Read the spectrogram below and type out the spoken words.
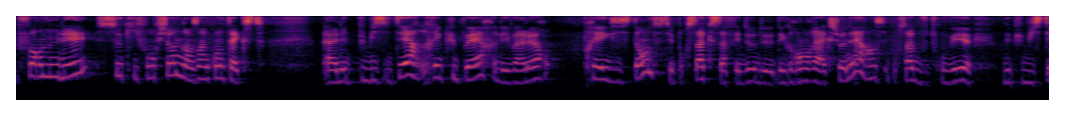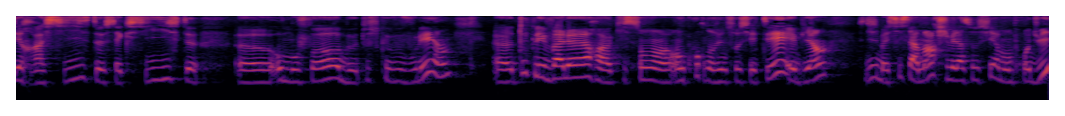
formuler ce qui fonctionne dans un contexte. les publicitaires récupèrent les valeurs préexistantes. C'est pour ça que ça fait d'eux des grands réactionnaires. Hein. C'est pour ça que vous trouvez des publicités racistes, sexistes, euh, homophobes, tout ce que vous voulez. Hein. Euh, toutes les valeurs euh, qui sont en cours dans une société, eh bien, se disent bah, si ça marche, je vais l'associer à mon produit,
